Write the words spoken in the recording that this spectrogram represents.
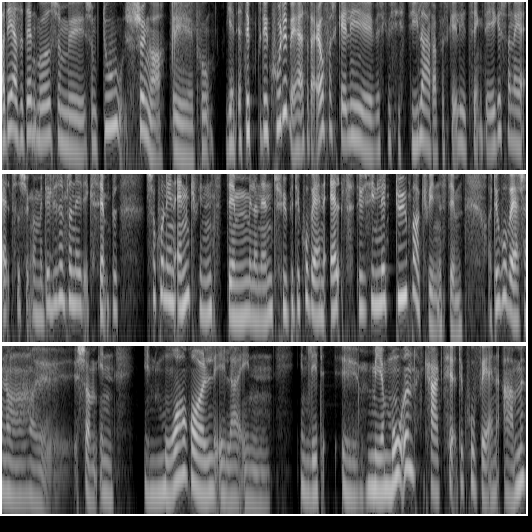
Og det er altså den måde, som, øh, som du synger øh, på. Ja, altså det, det kunne det være. Altså, der er jo forskellige, øh, hvad skal vi sige, stilarter og forskellige ting. Det er ikke sådan, at jeg altid synger, men det er ligesom sådan et eksempel. Så kunne en anden kvindestemme eller en anden type, det kunne være en alt. Det vil sige en lidt dybere kvindestemme. Og det kunne være sådan nogle, øh, som en, en morrolle eller en, en lidt øh, mere moden karakter. Det kunne være en amme.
